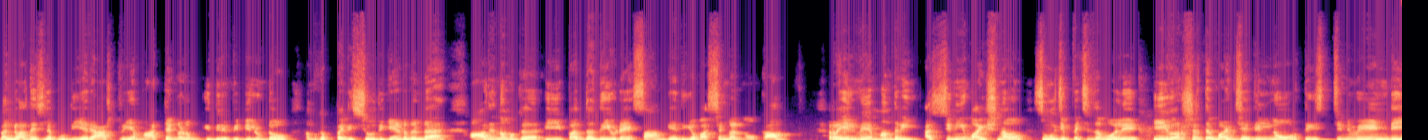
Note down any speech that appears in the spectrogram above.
ബംഗ്ലാദേശിലെ പുതിയ രാഷ്ട്രീയ മാറ്റങ്ങളും ഇതിന് പിന്നിലുണ്ടോ? നമുക്ക് പരിശോധിക്കേണ്ടതുണ്ട്. ആദ്യം നമുക്ക് ഈ പദ്ധതിയുടെ സാങ്കേതിക വശങ്ങൾ നോക്കാം. റെയിൽവേ മന്ത്രി അശ്വിനി വൈഷ്ണവ് സൂചിപ്പിച്ചതുപോലെ ഈ വർഷത്തെ ബഡ്ജറ്റിൽ നോർത്ത് ഈസ്റ്റിന് വേണ്ടി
